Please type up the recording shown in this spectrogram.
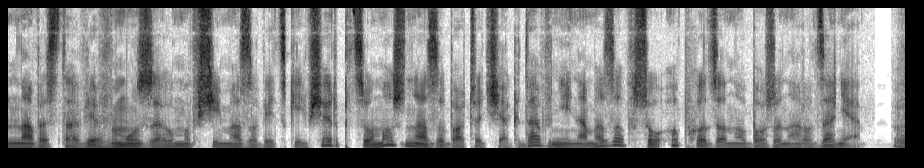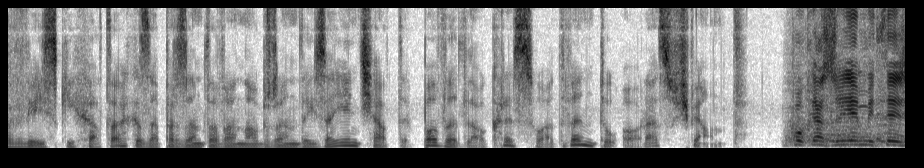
Na wystawie w Muzeum Wsi Mazowieckiej w Sierpcu można zobaczyć, jak dawniej na Mazowszu obchodzono Boże Narodzenie. W wiejskich chatach zaprezentowano obrzędy i zajęcia typowe dla okresu Adwentu oraz świąt. Pokazujemy też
